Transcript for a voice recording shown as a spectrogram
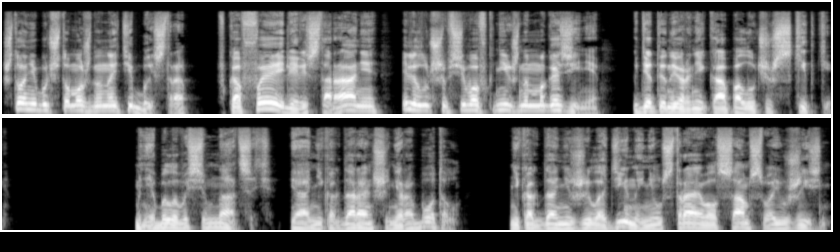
Что-нибудь, что можно найти быстро, в кафе или ресторане, или лучше всего в книжном магазине, где ты наверняка получишь скидки. Мне было восемнадцать, я никогда раньше не работал, никогда не жил один и не устраивал сам свою жизнь.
